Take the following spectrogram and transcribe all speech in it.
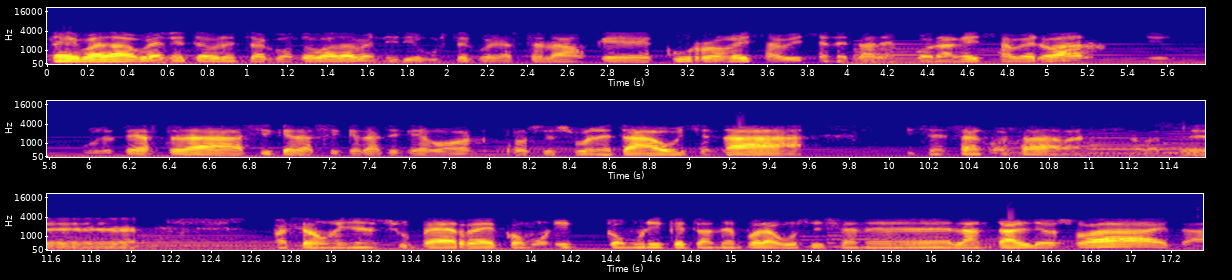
nahi badauen, eta horrentzak ondo badauen, niri guzteko jaztela, aunque kurro gehi zabitzen eta denbora gehi zaberoan, guztete jaztela azikera azikeratik egon prozesuen, eta hau izen da, izen zango za da, bat, e, bat, egon ginen super eh, komunik, komuniketan denbora guzti zen eh, lantalde osoa, eta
